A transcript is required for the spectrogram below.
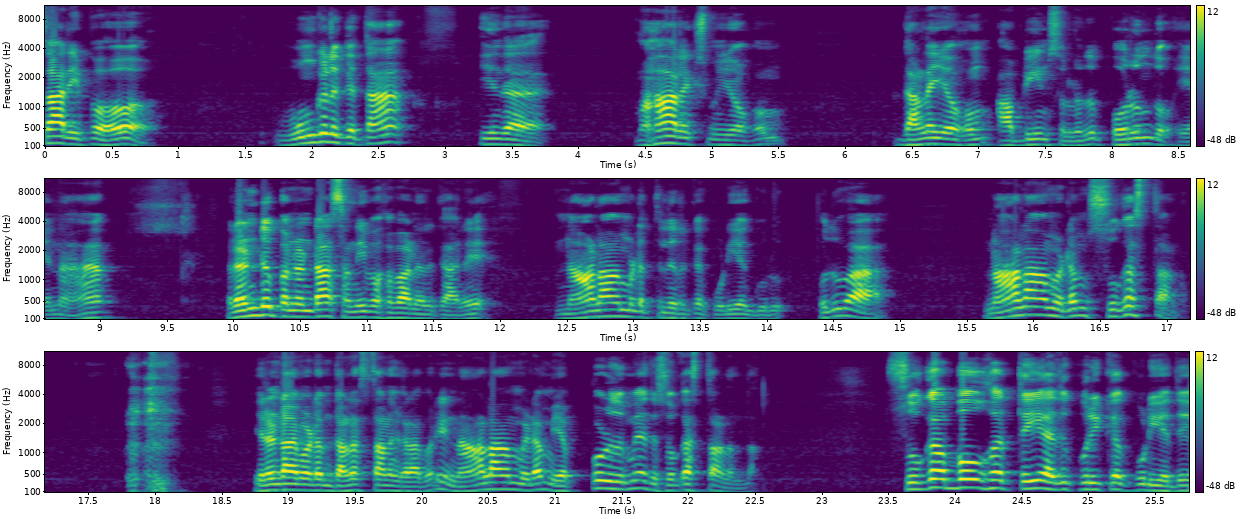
சார் இப்போது உங்களுக்கு தான் இந்த மகாலட்சுமி யோகம் தனயோகம் அப்படின்னு சொல்கிறது பொருந்தும். ஏன்னா ரெண்டு பன்னெண்டாக சனி பகவான் இருக்கார். நாலாம் இடத்தில் இருக்கக்கூடிய குரு. பொதுவாக நாலாம் இடம் சுகஸ்தானம். இரண்டாம் இடம் தனஸ்தானங்கிற மாதிரி நாலாம் இடம் எப்பொழுதுமே அது சுகஸ்தானம் தான் சுகபோகத்தை அது குறிக்கக்கூடியது.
